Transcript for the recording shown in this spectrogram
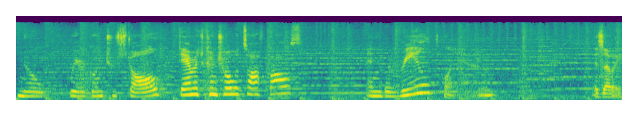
No, we're going to stall damage control with softballs. And the real plan is Zoe.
